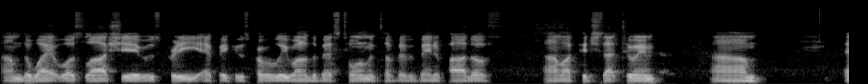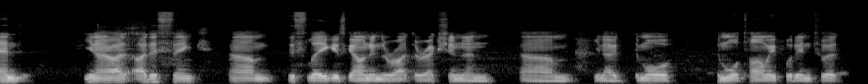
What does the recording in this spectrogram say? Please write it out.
um, the way it was last year, was pretty epic. It was probably one of the best tournaments I've ever been a part of. Um, I pitched that to him, um, and you know I, I just think um, this league is going in the right direction, and um, you know, the more the more time we put into it,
